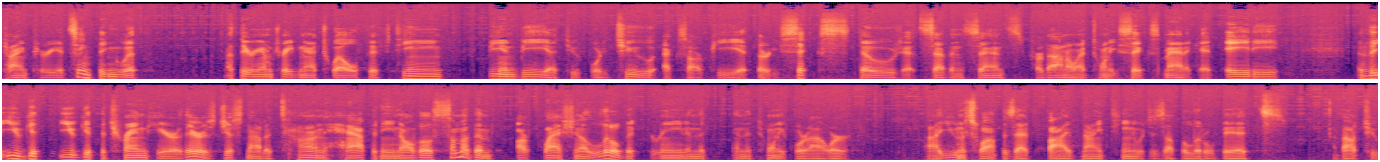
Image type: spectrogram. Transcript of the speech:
time period. Same thing with Ethereum trading at 1215, BNB at 242, XRP at 36, Doge at 7 cents, Cardano at 26, Matic at 80. That you get you get the trend here. There is just not a ton happening, although some of them are flashing a little bit green in the in the 24 hour. Uh, Uniswap is at 519, which is up a little bit about 2%.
